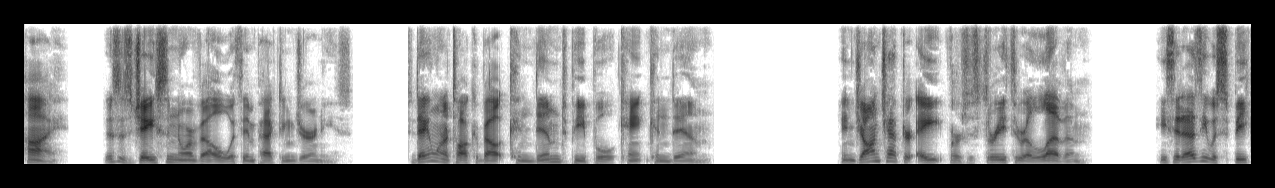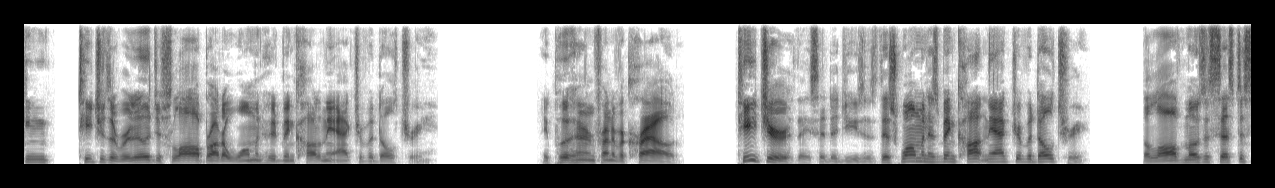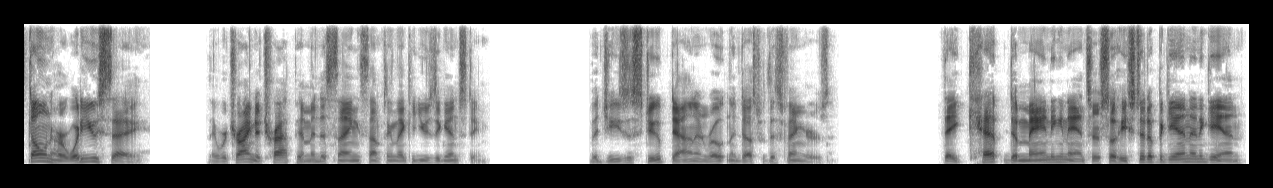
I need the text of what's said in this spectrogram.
Hi, this is Jason Norvell with Impacting Journeys. Today I want to talk about condemned people can't condemn. In John chapter 8, verses 3 through 11, he said, As he was speaking, teachers of religious law brought a woman who had been caught in the act of adultery. They put her in front of a crowd. Teacher, they said to Jesus, this woman has been caught in the act of adultery. The law of Moses says to stone her. What do you say? They were trying to trap him into saying something they could use against him. But Jesus stooped down and wrote in the dust with his fingers. They kept demanding an answer, so he stood up again and again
